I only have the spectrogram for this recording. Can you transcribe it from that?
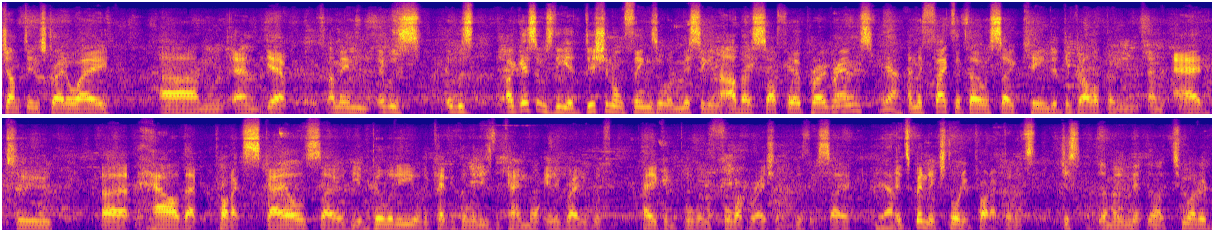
jumped in straight away. Um, and yeah, I mean, it was it was I guess it was the additional things that were missing in other software programs, Yeah. and the fact that they were so keen to develop and, and add to uh, how that product scales. So the ability or the capabilities became more integrated with how you can pull in a full operational business. So Yeah. it's been an extraordinary product, and it's just I mean, uh, 200.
